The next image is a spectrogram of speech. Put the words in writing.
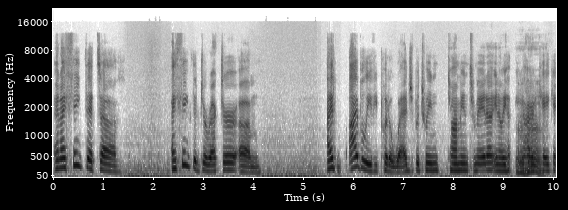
and I think that uh, I think the director. Um, I I believe he put a wedge between Tommy and Tomata. You know, he, he hired Mhm. KK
